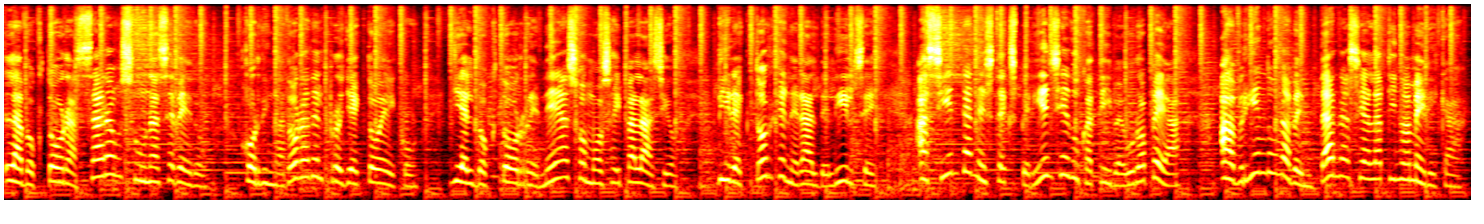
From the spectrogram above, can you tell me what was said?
la doctora Sara Osuna Acevedo, coordinadora del proyecto ECO, y el doctor René Somoza y Palacio, director general del ILSE, asientan esta experiencia educativa europea abriendo una ventana hacia Latinoamérica.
